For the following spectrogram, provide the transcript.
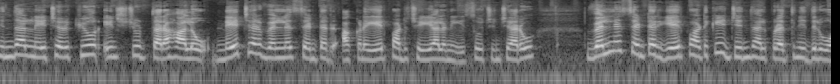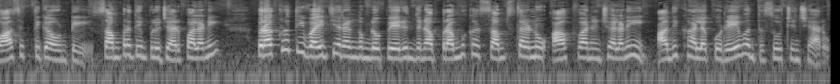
జిందాల్ నేచర్ క్యూర్ ఇన్స్టిట్యూట్ తరహాలో నేచర్ వెల్నెస్ సెంటర్ అక్కడ ఏర్పాటు చేయాలని సూచించారు. వెల్నెస్ సెంటర్ ఏర్పాటుకి జిందాల్ ప్రతినిధులు ఆసక్తిగా ఉంటే సంప్రదింపులు జరపాలని ప్రకృతి వైద్య రంగంలో పేరొందిన ప్రముఖ సంస్థలను ఆహ్వానించాలని అధికారులకు రేవంత్ సూచించారు.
